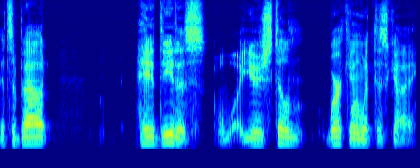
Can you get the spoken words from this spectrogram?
It's about, hey, Adidas, you're still working with this guy.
